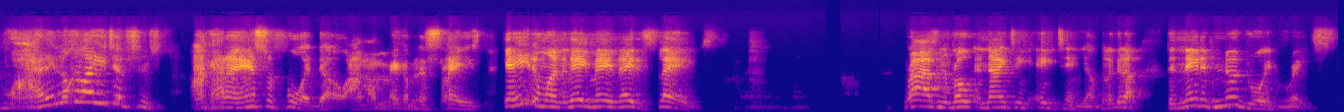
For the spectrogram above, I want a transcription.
Why are they looking like Egyptians? I got an answer for it though. I'm gonna make them the slaves. Yeah, he the one that they made native slaves. Rosner wrote in 1918, y'all can look it up. The native Negroid race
